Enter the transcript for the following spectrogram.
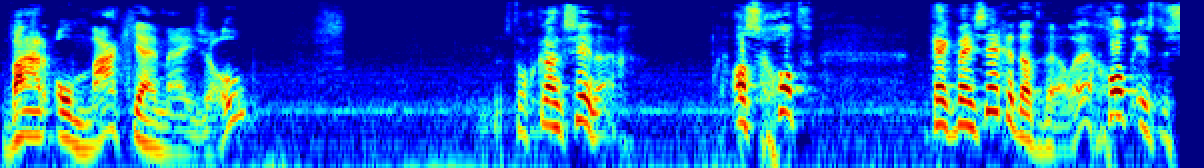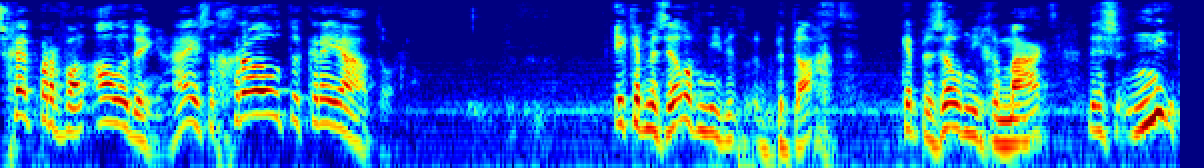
Waarom maak jij mij zo? Dat is toch krankzinnig? Als God. Kijk, wij zeggen dat wel, hè? God is de schepper van alle dingen. Hij is de grote creator. Ik heb mezelf niet bedacht. Ik heb mezelf niet gemaakt. Er is niet,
